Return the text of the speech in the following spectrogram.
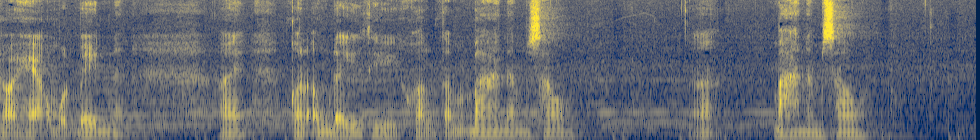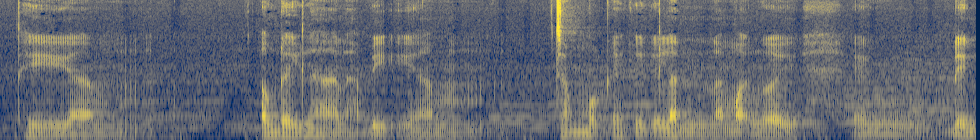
hẹo hẹo một bên đó, Đấy, còn ông đấy thì khoảng tầm 3 năm sau. Đó, 3 năm sau thì um, ông đấy là là bị um, trong một cái cái cái lần là mọi người ừ, đến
